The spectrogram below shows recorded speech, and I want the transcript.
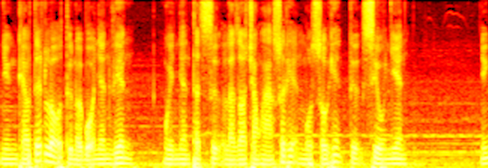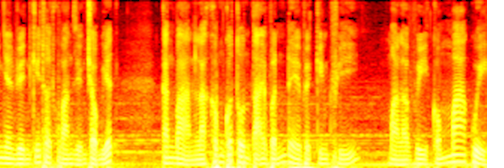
Nhưng theo tiết lộ từ nội bộ nhân viên, nguyên nhân thật sự là do trong hàng xuất hiện một số hiện tượng siêu nhiên. Những nhân viên kỹ thuật khoan giếng cho biết, căn bản là không có tồn tại vấn đề về kinh phí, mà là vì có ma quỷ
